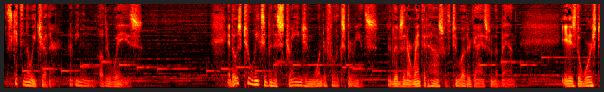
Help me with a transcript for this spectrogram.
let's get to know each other. I mean, in other ways. And those two weeks have been a strange and wonderful experience. He lives in a rented house with two other guys from the band. It is the worst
